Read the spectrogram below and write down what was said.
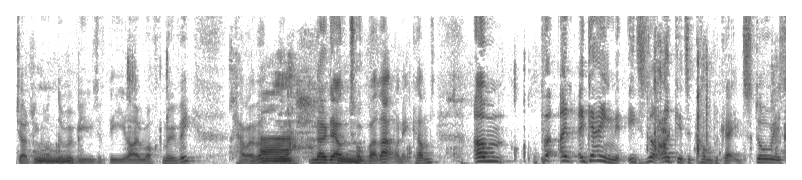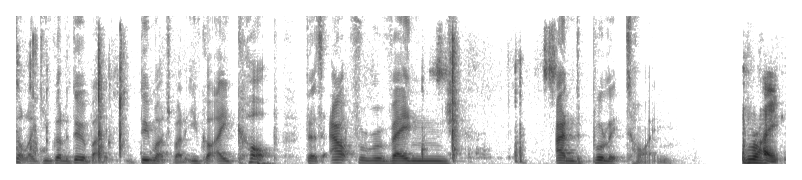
judging Mm. on the reviews of the Eli Roth movie. However, Uh, we'll no doubt mm. talk about that when it comes. Um, but again, it's not like it's a complicated story. It's not like you've got to do about it, do much about it. You've got a cop that's out for revenge and bullet time. Right.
